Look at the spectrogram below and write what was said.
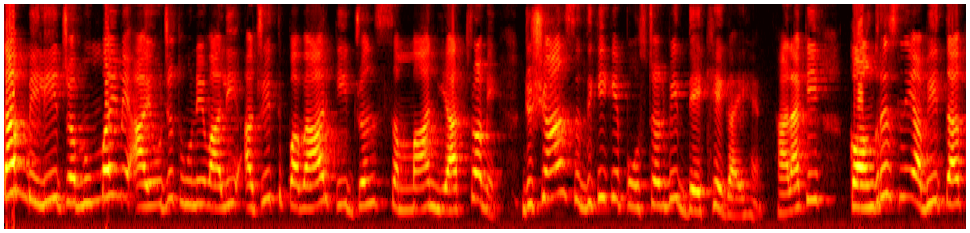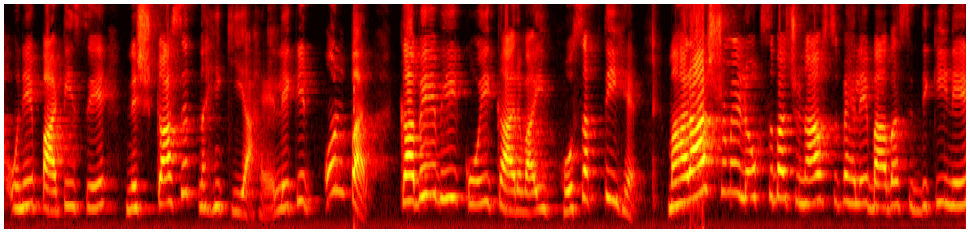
तब मिली जब मुंबई में आयोजित होने वाली अजित पवार की जन सम्मान यात्रा में जिशान सिद्दीकी के पोस्टर भी देखे गए हैं। हालाँकि कांग्रेस ने अभी तक उन्हें पार्टी से निष्कासित नहीं किया है लेकिन उन पर कभी भी कोई कार्रवाई हो सकती है। महाराष्ट्र में लोकसभा चुनाव से पहले बाबा सिद्दीकी ने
